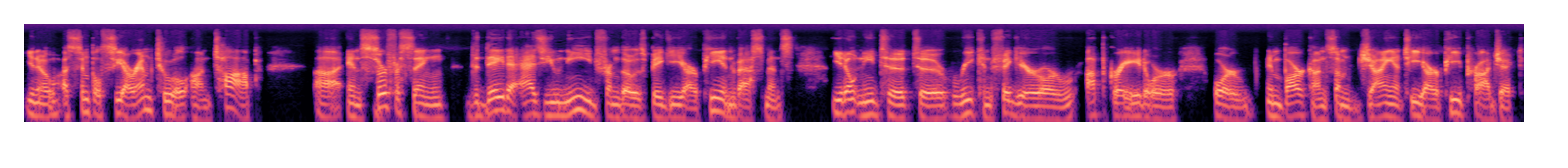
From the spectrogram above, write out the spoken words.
you know, a simple CRM tool on top. Uh, and surfacing the data as you need from those big ERP investments. You don't need to to reconfigure or upgrade or or embark on some giant ERP project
